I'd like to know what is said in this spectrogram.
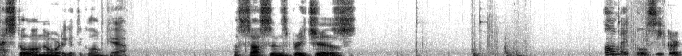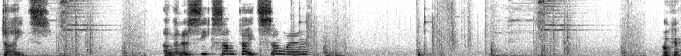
I still don't know where to get the gloamcap. Assassin's breeches. I'll make those secret tights. I'm gonna seek some tights somewhere. Okay,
